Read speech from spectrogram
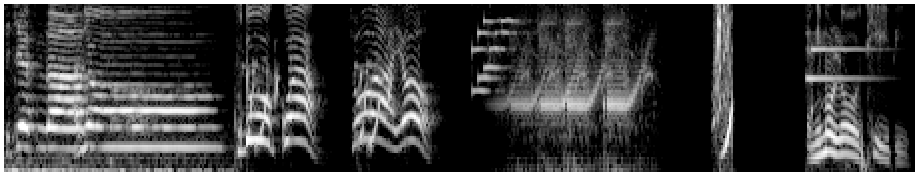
디케였습니다. 안녕. 구독과 좋아요. 애니멀로 TV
